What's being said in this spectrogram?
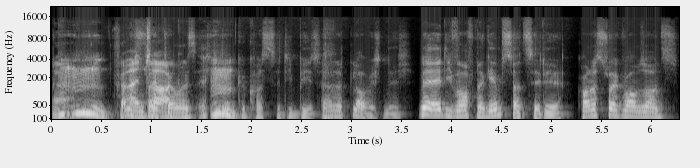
Ja. Für einen Tag. damals echt Geld gekostet, die Beta? Das glaube ich nicht. Nee, die war auf einer GameStar-CD. Counter-Strike war umsonst.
